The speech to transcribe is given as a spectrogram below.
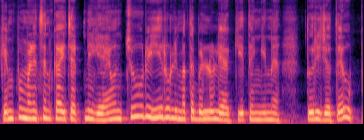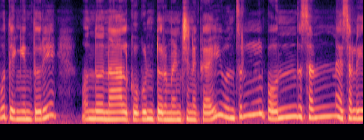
ಕೆಂಪು ಮೆಣಸಿನಕಾಯಿ ಚಟ್ನಿಗೆ ಒಂಚೂರು ಈರುಳ್ಳಿ ಮತ್ತು ಬೆಳ್ಳುಳ್ಳಿ ಹಾಕಿ, ತೆಂಗಿನ ತುರಿ ಜೊತೆ ಉಪ್ಪು, ತೆಂಗಿನ ತುರಿ, ಒಂದು ನಾಲ್ಕು ಗುಂಟೂರು ಮೆಣಸಿನಕಾಯಿ, ಒಂದು ಸ್ವಲ್ಪ, ಒಂದು ಸಣ್ಣ ಎಸಳಿ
